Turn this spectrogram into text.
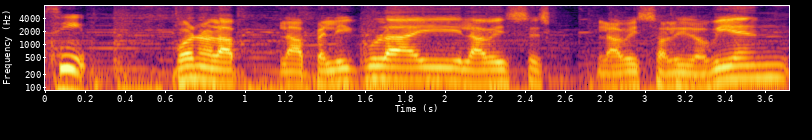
Sí. Bueno, la, la película ahí la habéis, es- la habéis salido bien.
